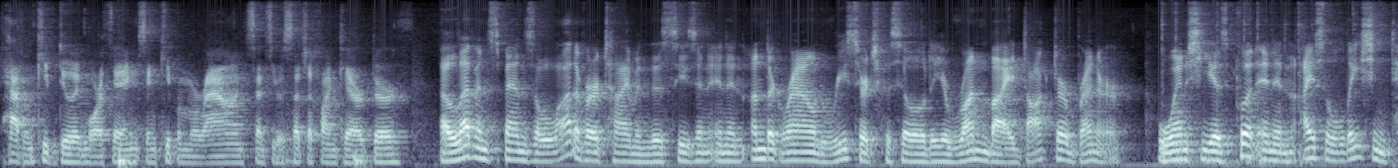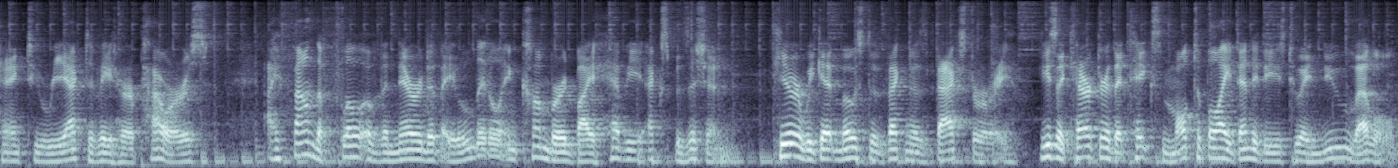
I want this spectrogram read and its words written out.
have him keep doing more things and keep him around since he was such a fun character. Eleven spends a lot of her time in this season in an underground research facility run by Dr. Brenner. When she is put in an isolation tank to reactivate her powers, I found the flow of the narrative a little encumbered by heavy exposition. Here we get most of Vecna's backstory. He's a character that takes multiple identities to a new level.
